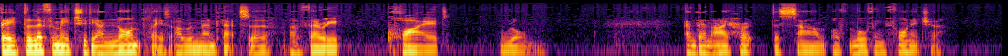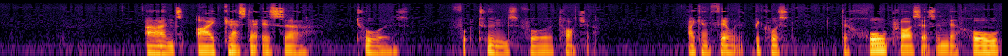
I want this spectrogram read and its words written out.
They delivered me to the unknown place. I remember that's a, a very quiet room. And then I heard the sound of moving furniture. And I guess that is uh, tools for tunes for torture. I can feel it because the whole process and the whole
